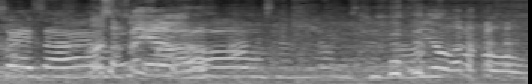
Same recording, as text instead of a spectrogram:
Cesar. Asan kaya? Iyo, anak ko.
